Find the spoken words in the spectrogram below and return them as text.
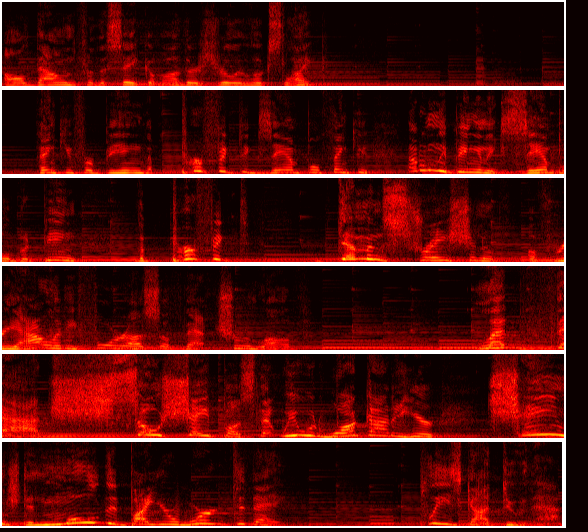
all down for the sake of others really looks like. Thank you for being the perfect example. Thank you, not only being an example, but being the perfect demonstration of, of reality for us of that true love. Let that so shape us that we would walk out of here changed and molded by your word today. Please, God, do that.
